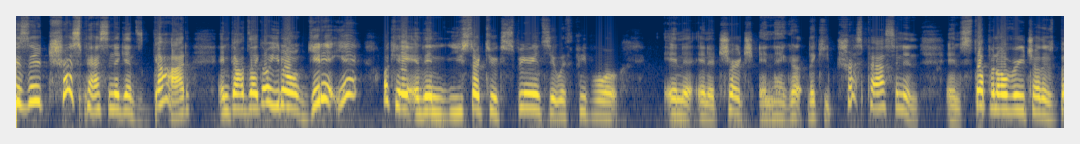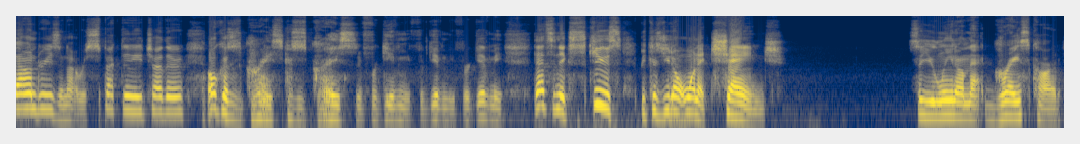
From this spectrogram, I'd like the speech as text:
Because they're trespassing against God, and God's like, Oh, you don't get it yet? Okay, and then you start to experience it with people in a, in a church and they go, they keep trespassing and, and stepping over each other's boundaries and not respecting each other. Oh, because it's grace, because it's grace, and forgive me, forgive me, forgive me. That's an excuse because you don't want to change. So you lean on that grace card.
